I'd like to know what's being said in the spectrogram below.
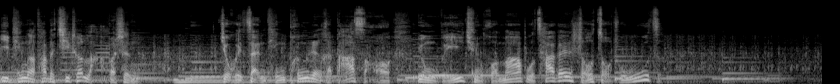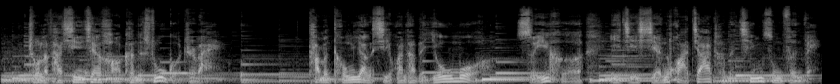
一听到他的汽车喇叭声。就会暂停烹饪和打扫，用围裙或抹布擦干手，走出屋子。除了他新鲜好看的蔬果之外，他们同样喜欢他的幽默、随和以及闲话家常的轻松氛围。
